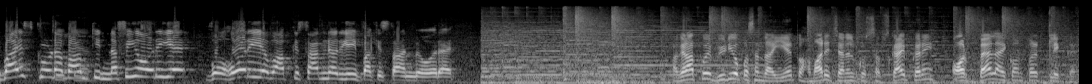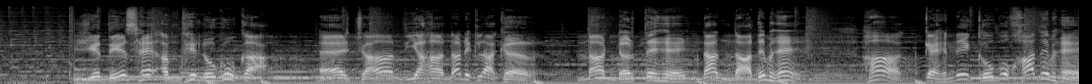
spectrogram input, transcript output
22 करोड़ आवाम की नफी हो रही है वो हो रही है वो आपके सामने और यही पाकिस्तान में हो रहा है। अगर आपको ये वीडियो पसंद आई है तो हमारे चैनल को सब्सक्राइब करें और बेल आइकॉन पर क्लिक करें। ये देश है अंधे लोगों का। ऐ चाँद यहाँ ना निकला कर ना डरते हैं ना नादिम हैं। हाँ कहने को वो खादिम हैं।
